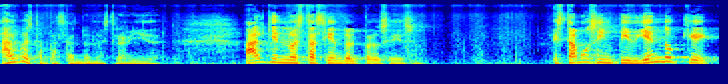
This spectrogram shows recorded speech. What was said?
Algo está pasando en nuestra vida. Alguien no está haciendo el proceso. Estamos impidiendo que,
